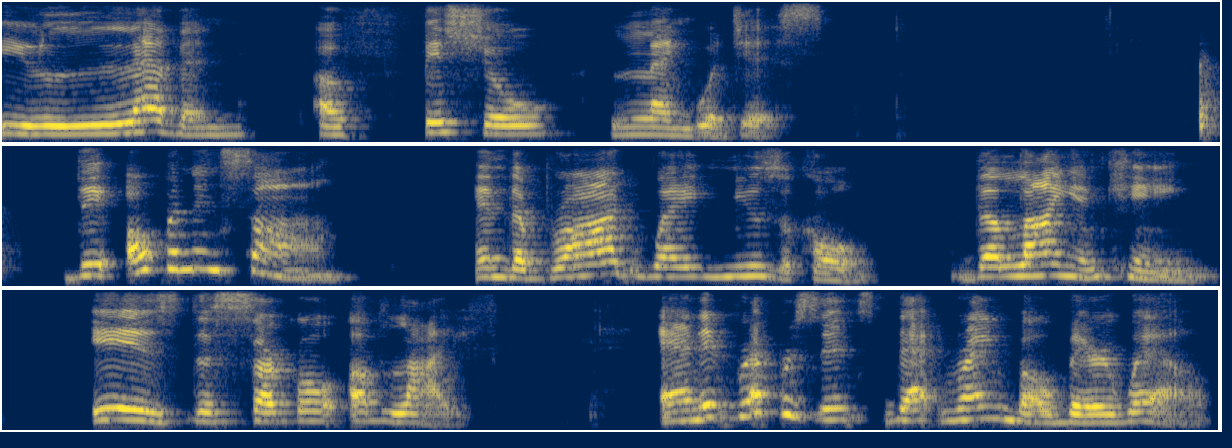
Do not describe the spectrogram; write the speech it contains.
11 official languages. The opening song in the Broadway musical, The Lion King, is the circle of life. And it represents that rainbow very well.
